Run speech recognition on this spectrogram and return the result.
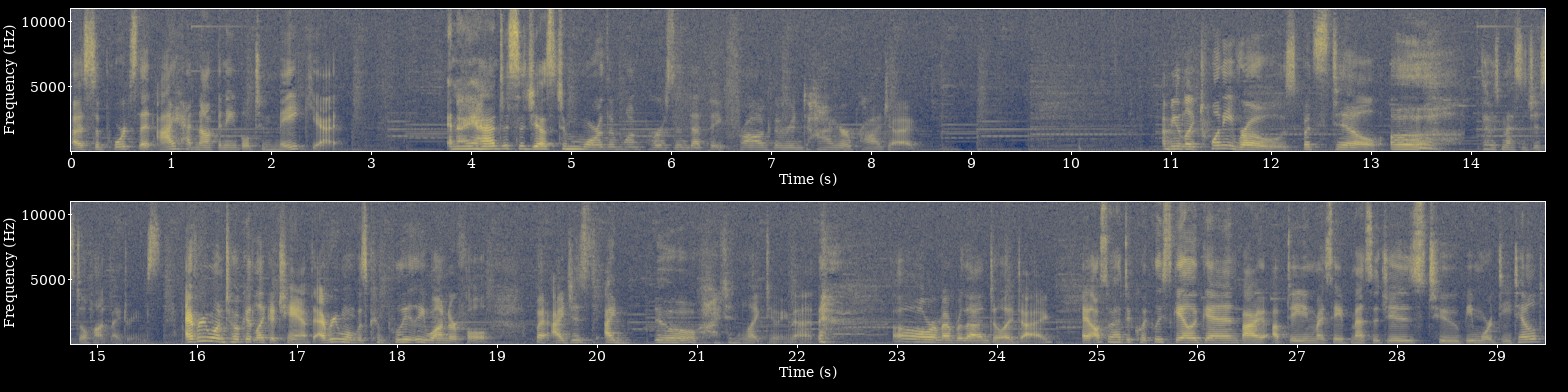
uh, supports that I had not been able to make yet. And I had to suggest to more than one person that they frog their entire project. I mean, like 20 rows, but still, ugh. Those messages still haunt my dreams. Everyone took it like a champ. Everyone was completely wonderful, but I just, I, oh, I didn't like doing that. oh, I'll remember that until I die. I also had to quickly scale again by updating my saved messages to be more detailed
